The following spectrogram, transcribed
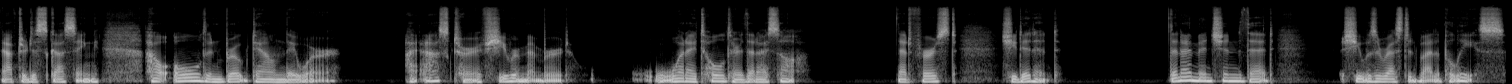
After discussing how old and broke down they were, I asked her if she remembered what I told her that I saw. At first, she didn't. Then I mentioned that she was arrested by the police.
